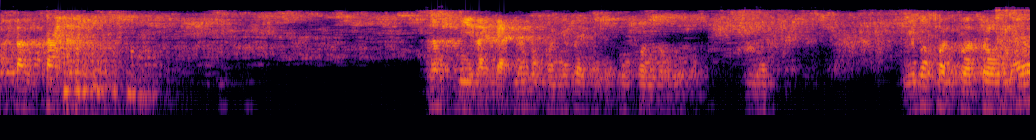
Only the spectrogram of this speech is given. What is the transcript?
พสร้างชาตินะมีหลายแบบนะบางคนก็เลยบางคนรู้หรือบางคนตัวตรงแล้ว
